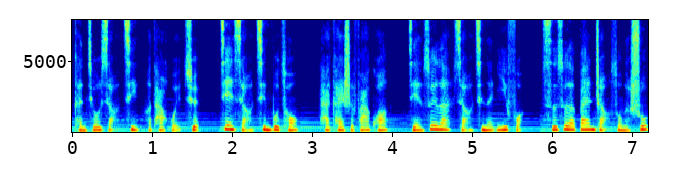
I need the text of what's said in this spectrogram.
恳求小静和他回去，见小静不从，他开始发狂，剪碎了小静的衣服，撕碎了班长送的书。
